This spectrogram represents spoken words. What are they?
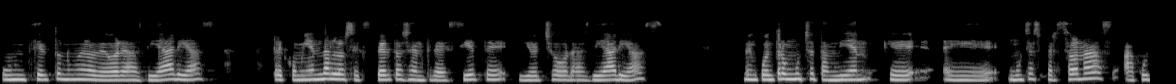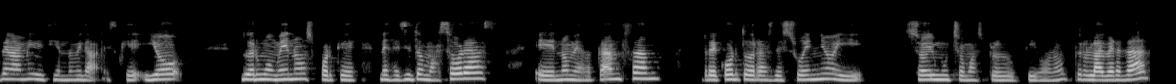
un cierto número de horas diarias. Recomiendan los expertos entre 7 y 8 horas diarias. Me encuentro mucho también que eh, muchas personas acuden a mí diciendo, mira, es que yo duermo menos porque necesito más horas, eh, no me alcanzan, recorto horas de sueño y soy mucho más productivo, ¿no? Pero la verdad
